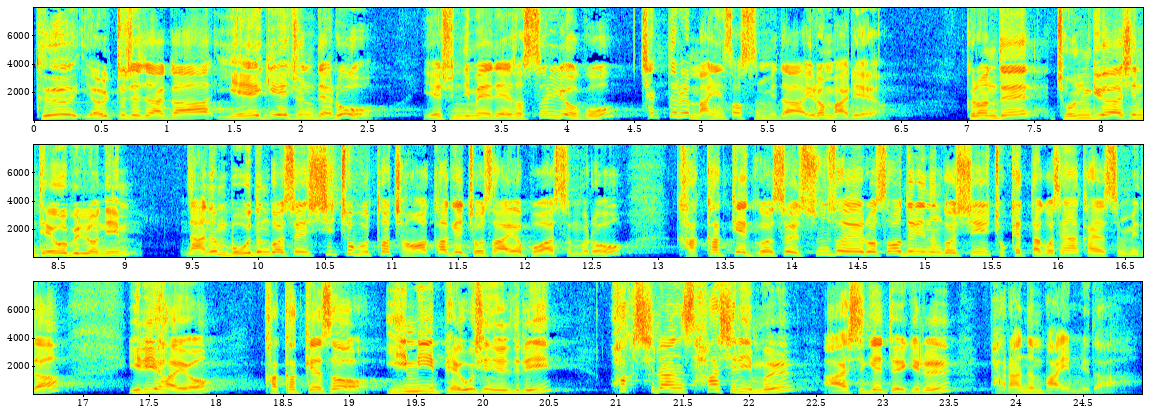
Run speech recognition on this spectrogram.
그 열두 제자가 얘기해 준 대로 예수님에 대해서 쓰려고 책들을 많이 썼습니다. 이런 말이에요. 그런데 존귀하신 데오빌로님 나는 모든 것을 시초부터 정확하게 조사하여 보았으므로 가깝게 그것을 순서대로 써드리는 것이 좋겠다고 생각하였습니다. 이리하여 각하께서 이미 배우신 일들이 확실한 사실임을 아시게 되기를 바라는 바입니다.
